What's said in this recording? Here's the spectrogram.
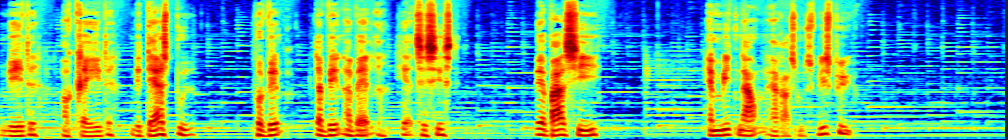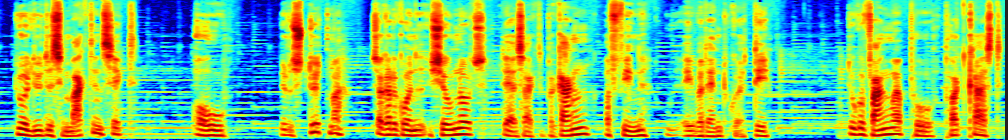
Mette og Grete med deres bud på, hvem der vinder valget her til sidst, vil jeg bare sige, at mit navn er Rasmus Visby. Du har lyttet til Magtindsigt, og vil du støtte mig, så kan du gå ned i show notes, det har jeg sagt et par gange, og finde ud af, hvordan du gør det. Du kan fange mig på podcast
